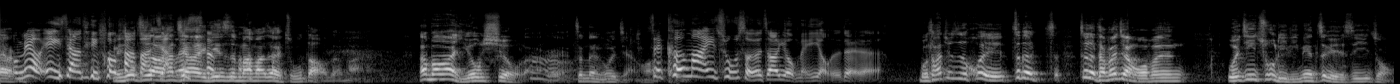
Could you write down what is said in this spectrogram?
啊。我没有印象听过你就知道他家一定是妈妈在主导的嘛。他妈妈很优秀了，真的很会讲话。所以柯妈一出手就知道有没有的，对了。不，他就是会这个这这个坦白讲，我们危机处理里面这个也是一种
